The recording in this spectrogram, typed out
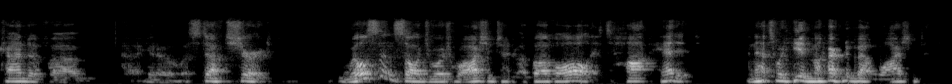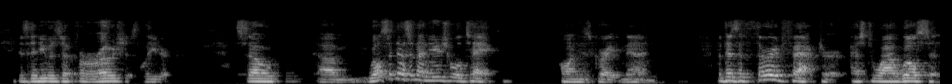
kind of, uh, uh, you know, a stuffed shirt. Wilson saw George Washington above all as hot headed. And that's what he admired about Washington, is that he was a ferocious leader. So um, Wilson has an unusual take on his great men. But there's a third factor as to why Wilson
